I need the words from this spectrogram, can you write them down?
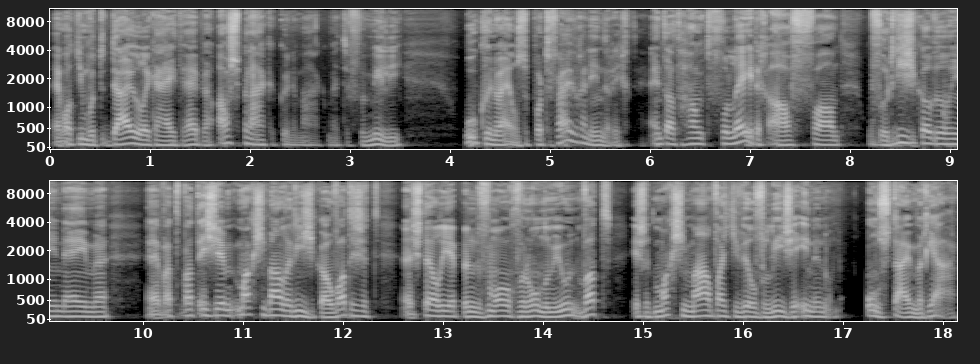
En want je moet duidelijkheid hebben, afspraken kunnen maken met de familie. Hoe kunnen wij onze portefeuille gaan inrichten? En dat hangt volledig af van hoeveel risico wil je nemen. wat, wat is je maximale risico? Wat is het, stel je hebt een vermogen van 100 miljoen. Wat is het maximaal wat je wil verliezen in een onstuimig jaar?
